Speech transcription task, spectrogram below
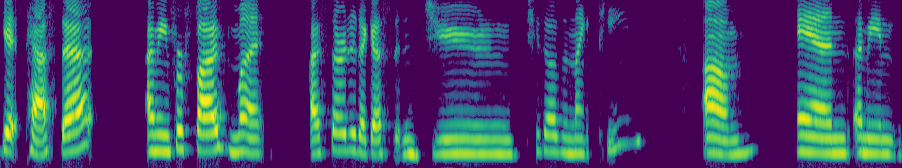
get past that I mean, for five months, I started, I guess, in June 2019. Um, and I mean,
